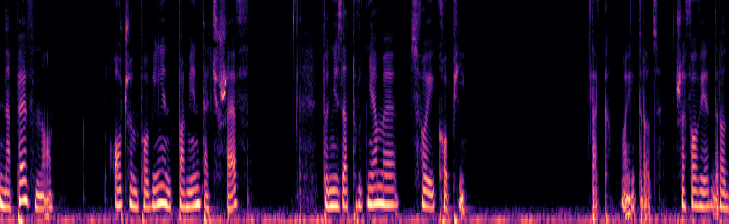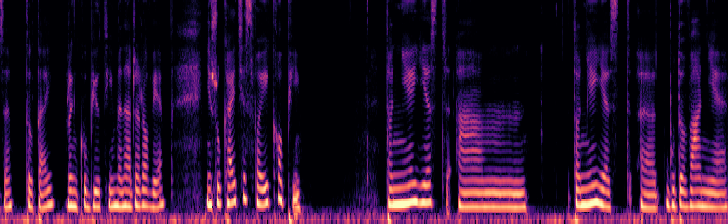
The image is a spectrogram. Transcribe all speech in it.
na pewno o czym powinien pamiętać szef, to nie zatrudniamy swojej kopii. Tak, moi drodzy. Szefowie, drodzy, tutaj, rynku beauty, menadżerowie, nie szukajcie swojej kopii to nie jest, um, to nie jest e, budowanie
